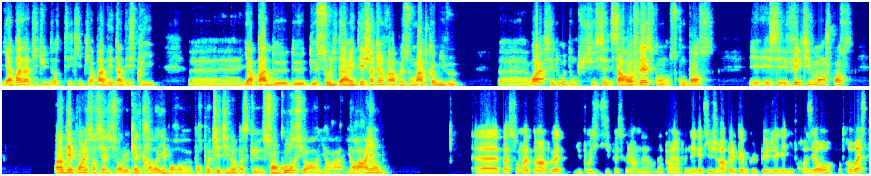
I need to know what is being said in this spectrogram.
n'y a pas d'attitude dans cette équipe, il n'y a pas d'état d'esprit, il n'y a pas de, solidarité, chacun fait un peu son match comme il veut. Euh, voilà, c'est tout. Donc ça reflète ce qu'on qu pense. Et, et c'est effectivement, je pense, un des points essentiels sur lequel travailler pour, pour Pochettino, parce que sans course, il n'y aura, y aura, y aura rien au bout. Euh, passons maintenant un peu à du positif, parce que là, on a, on a, parlé un peu de négatif. Je rappelle quand même que le PSG a gagné 3-0 contre Brest.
